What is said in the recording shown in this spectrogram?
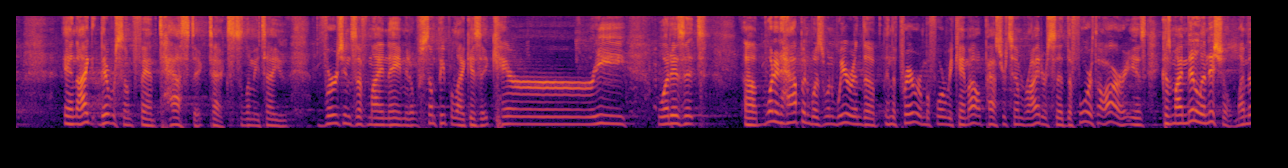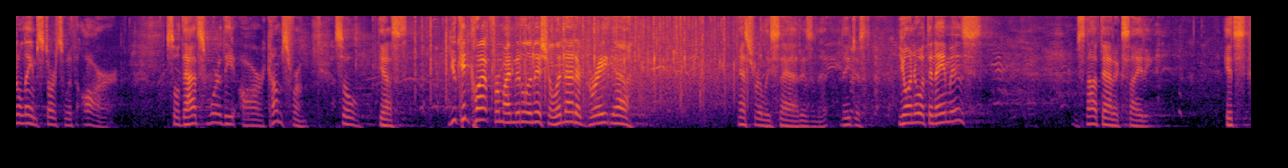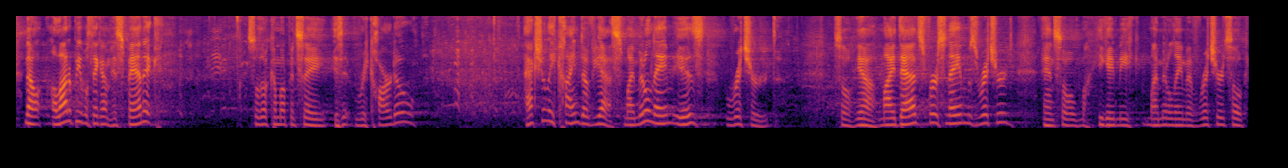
And I, there were some fantastic texts, let me tell you. Versions of my name, you know, some people like, is it Carrie? What is it? Uh, what had happened was when we were in the, in the prayer room before we came out, Pastor Tim Ryder said the fourth R is, because my middle initial, my middle name starts with R. So that's where the R comes from. So, yes, you can clap for my middle initial. Isn't that a great, yeah. That's really sad, isn't it? They just, you wanna know what the name is? It's not that exciting. It's, now, a lot of people think I'm Hispanic. So they'll come up and say, Is it Ricardo? Actually, kind of, yes. My middle name is Richard. So, yeah, my dad's first name was Richard, and so he gave me my middle name of Richard. So,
